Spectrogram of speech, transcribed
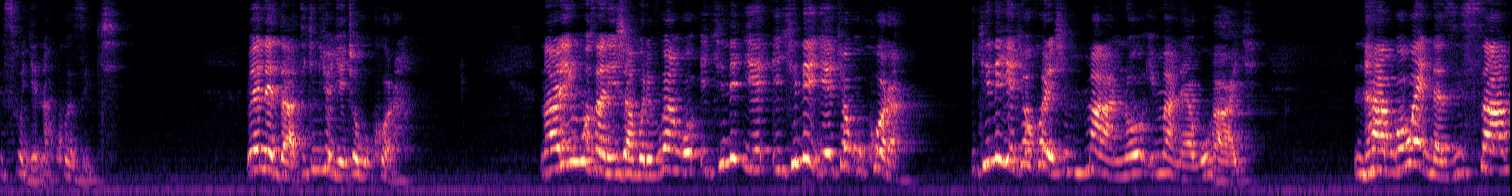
Ese ubu njye nakoze iki? Bene data iki ni cyo gihe cyo gukora. Nari nkuzaniye ijambo rivuga ngo iki ni igihe iki ni igihe cyo gukora. Iki ni igihe cyo gukoresha impano imana yaguhaye. Ntabwo wenda zisa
